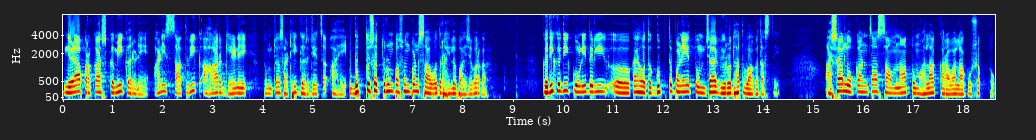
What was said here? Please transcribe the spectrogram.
निळा प्रकाश कमी करणे आणि सात्विक आहार घेणे तुमच्यासाठी गरजेचं आहे. गुप्त शत्रूंपासून पण सावध राहिलं पाहिजे बरं का. कधीकधी कोणीतरी काय होतं गुप्तपणे तुमच्या विरोधात वागत असते. अशा लोकांचा सामना तुम्हाला करावा लागू शकतो.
